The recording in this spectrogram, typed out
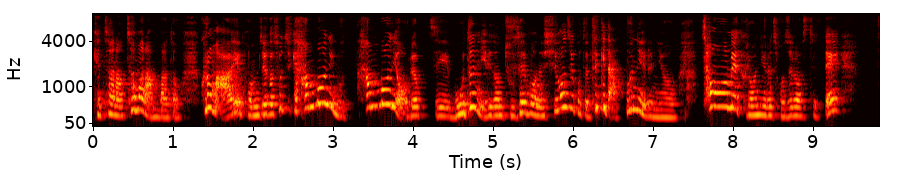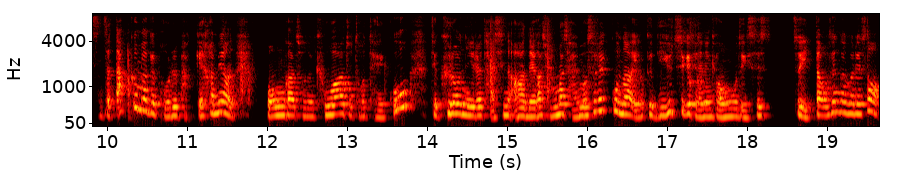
괜찮아 처벌 안 받아. 그럼 아예 범죄가 솔직히 한 번이 무- 한 번이 어렵지 모든 일이던 두세 번은 쉬워지거든. 특히 나쁜 일은요. 처음에 그런 일을 저질렀을 때 진짜 따끔하게 벌을 받게 하면 뭔가 저는 교화도 더 되고 이제 그런 일을 다시는 아 내가 정말 잘못을 했구나 이렇게 뉘우치게 되는 경우도 있을 수 있다고 생각을 해서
